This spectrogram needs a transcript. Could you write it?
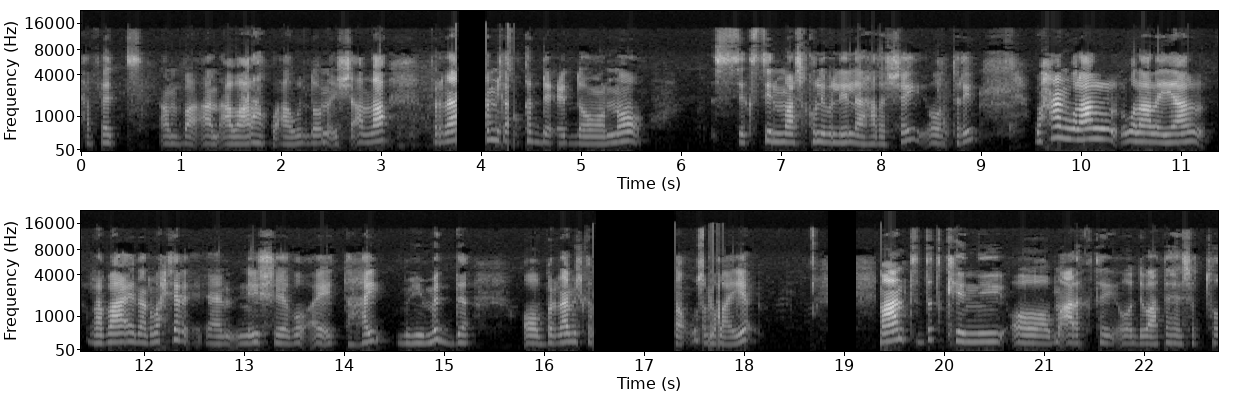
xaflad amba aan abaaraha ku caawin doono insha allah barnaamijka oo ka dhici doono 16 march kolliba liila hadashay oo tiri. Waxaan walaal walaalayaal rabaa inaan wax yar nii sheego ay tahay muhiimadda oo barnaamijkan maanta dadkeenii oo ma aragtay oo dhibaato haysato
